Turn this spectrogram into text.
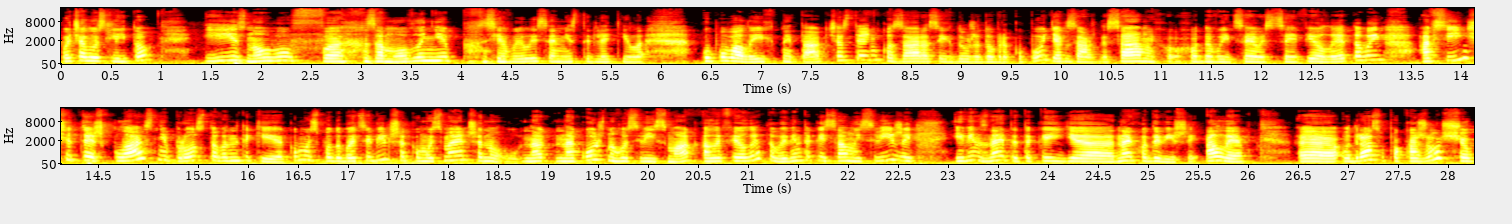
почалось літо. І знову в замовленні з'явилися місти для тіла. Купували їх не так частенько. Зараз їх дуже добре купують, як завжди. Самий ходовий це ось цей фіолетовий. А всі інші теж класні, просто вони такі. Комусь подобається більше, комусь менше. Ну, на, на кожного свій смак, але фіолетовий він такий самий свіжий і він, знаєте, такий е, найходовіший. Але одразу покажу, щоб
